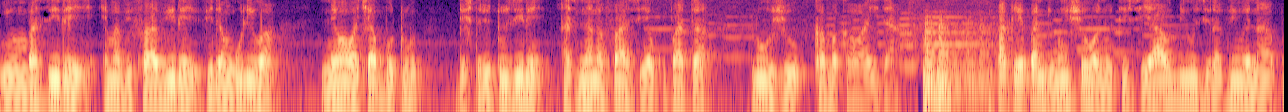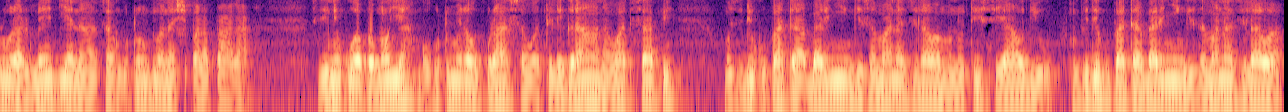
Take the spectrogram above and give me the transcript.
nyumba zile ema vifaa vile vidanguliwa newa wachaputu distritu zile hazina nafasi ya kupata luju kama kawaida. Mpaka epa ndi mwisho wa notisi ya audio ziraviwe na Plural Media na zangutongiwa na Shipalapala zidini kuwa pamoja kwa kutumira ukurasa wa Telegram na WhatsApp muzidi kupata habari nyingi za maana zilawa monotisi ya audio. Mpidi kupata habari nyingi za maana zilawa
